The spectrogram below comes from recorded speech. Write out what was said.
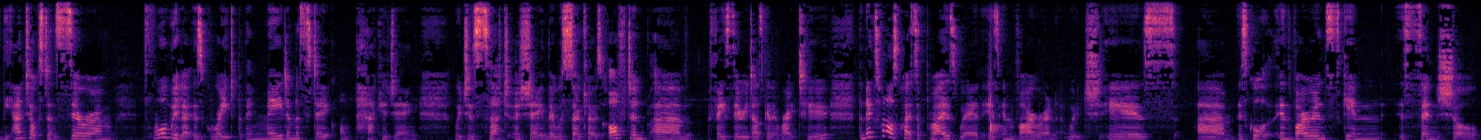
The antioxidant serum formula is great, but they made a mistake on packaging which is such a shame. They were so close. Often um, Face Theory does get it right too. The next one I was quite surprised with is Environ, which is um, is called Environ Skin Essential.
